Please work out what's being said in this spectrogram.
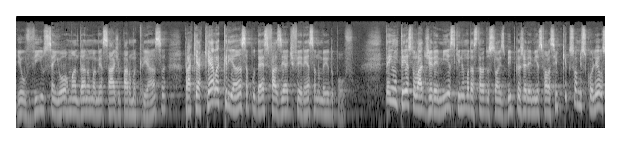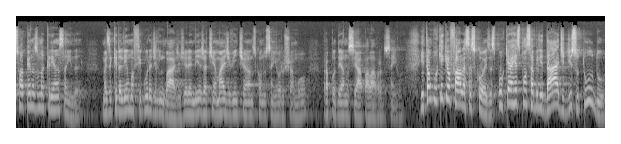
eu vi o Senhor mandando uma mensagem para uma criança, para que aquela criança pudesse fazer a diferença no meio do povo. Tem um texto lá de Jeremias que, em uma das traduções bíblicas, Jeremias fala assim: por que, que o Senhor me escolheu? Eu sou apenas uma criança ainda. Mas aquilo ali é uma figura de linguagem. Jeremias já tinha mais de 20 anos quando o Senhor o chamou para poder anunciar a palavra do Senhor. Então, por que, que eu falo essas coisas? Porque a responsabilidade disso tudo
